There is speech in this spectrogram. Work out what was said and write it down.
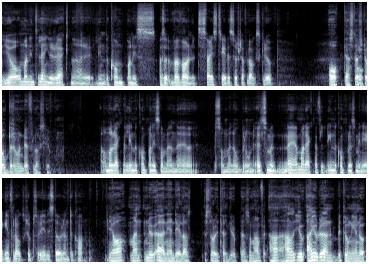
Ja, om man inte längre räknar Lind Companys, alltså vad var det nu, Sveriges tredje största förlagsgrupp. Och den största och, oberoende förlagsgruppen. Om man räknar Lind Company som en eh, som en oberoende, eller som en, nej, om man räknar Lind Company som en egen förlagsgrupp så är vi större än Tukan. Ja, men nu är ni en del av Storytel-gruppen. Som han, han, han, han gjorde den betoningen då.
